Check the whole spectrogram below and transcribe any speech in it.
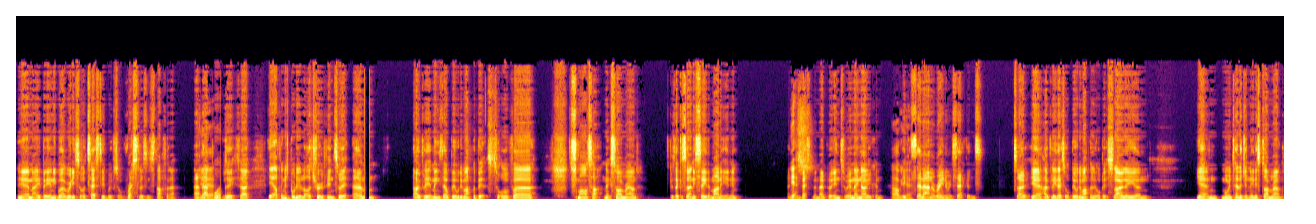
Yeah, maybe. And he weren't really sort of tested with sort of wrestlers and stuff at that at Yeah. that point? So yeah, I think there's probably a lot of truth into it. Um, hopefully, it means they'll build him up a bit sort of uh, smarter next time round because they can certainly see the money in him and Yes. the investment they put into him. They know you can Oh yeah, can sell out an arena in seconds. So yeah, hopefully they sort of build him up a little bit slowly and yeah, and more intelligently this time round.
